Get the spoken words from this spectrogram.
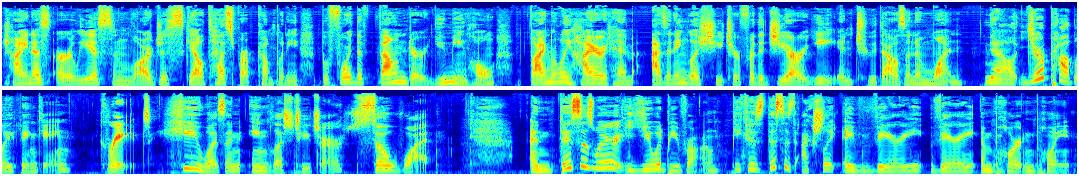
China's earliest and largest scale test prep company, before the founder, Yu Minhong, finally hired him as an English teacher for the GRE in 2001. Now, you're probably thinking, great, he was an English teacher, so what? And this is where you would be wrong, because this is actually a very, very important point.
